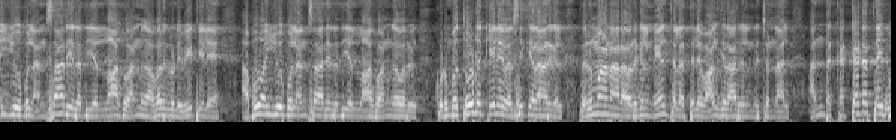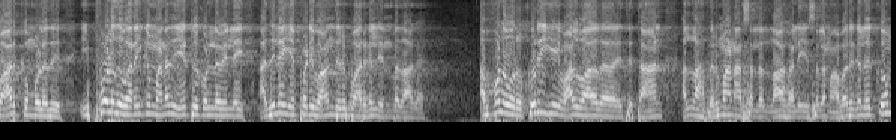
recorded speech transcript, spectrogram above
அய்யூபுல் அன்சாரி ரதி அல்லாஹு அன்கு அவர்களுடைய வீட்டிலே அபு அய்யூபுல் அன்சாரி ரதி அல்லாஹு அன்கு அவர்கள் குடும்பத்தோடு கீழே வசிக்கிறார்கள். பெருமானார் அவர்கள் மேல்தளத்தில் வாழ்கிறார்கள் என்று சொன்னால் அந்த கட்டடத்தை பார்க்கும் பொழுது இப்பொழுது வரைக்கும் மனது ஏற்றுக்கொள்ளவில்லை. அதிலே எப்படி வாழ்ந்திருப்பார்கள் என்பதாக. அவ்வளவு ஒரு குறுகிய வாழ்வாதாரத்தை தான் அல்லாஹ் பெருமானார் ஸல்லல்லாஹு அலைஹி அவர்களுக்கும்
